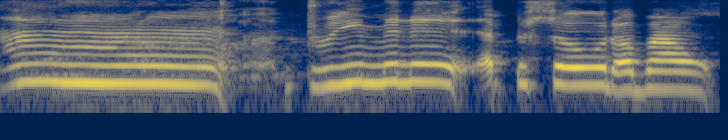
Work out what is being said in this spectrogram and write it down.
Mm, three minute episode about.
